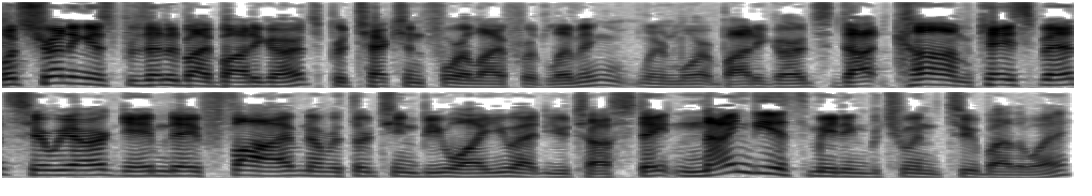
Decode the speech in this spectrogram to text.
What's Trending is presented by Bodyguards, protection for a life worth living. Learn more at bodyguards.com. K Spence, here we are, game day five, number 13 BYU at Utah State. 90th meeting between the two, by the way.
